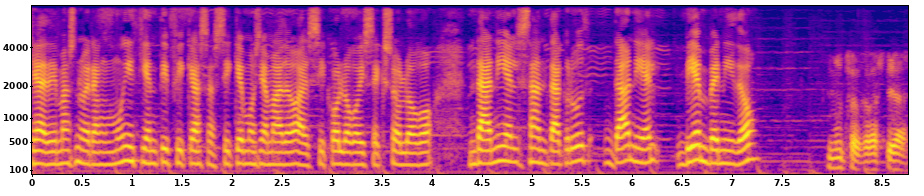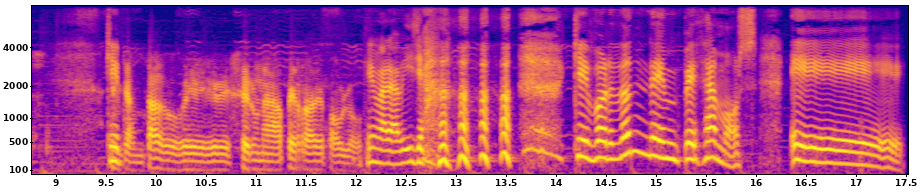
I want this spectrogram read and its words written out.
que además no eran muy científicas, así que hemos llamado al psicólogo y sexólogo Daniel Santa Cruz. Daniel, bienvenido. Muchas gracias. Qué- Encantado de, de ser una perra de Pablo. Qué maravilla. que por dónde empezamos. Eh,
